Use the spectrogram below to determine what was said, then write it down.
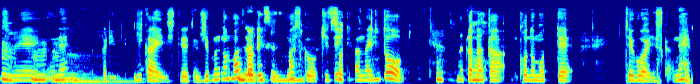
うん。それをね、やうんっぱり理解して自分のまずね。マスクを気づいていかないと、なかなか子供って手強いですからね。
